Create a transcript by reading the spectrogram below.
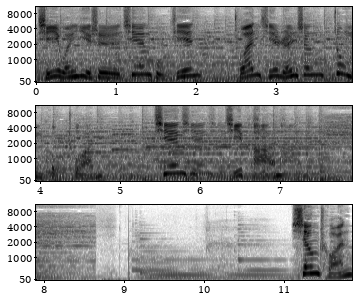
奇闻异事千古间，传奇人生众口传。千古奇谈。相传，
